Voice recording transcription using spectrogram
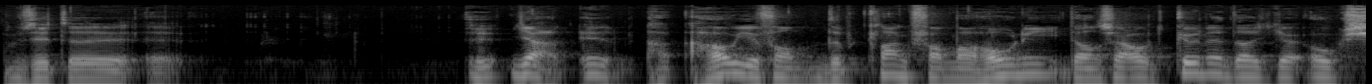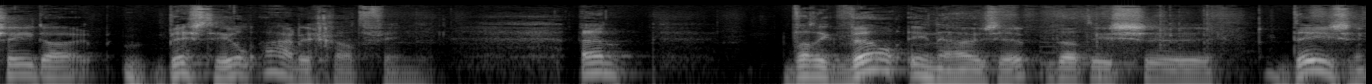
We zitten. Uh, ja, hou je van de klank van Mahoney, dan zou het kunnen dat je ook Cedar best heel aardig gaat vinden. En wat ik wel in huis heb, dat is deze.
